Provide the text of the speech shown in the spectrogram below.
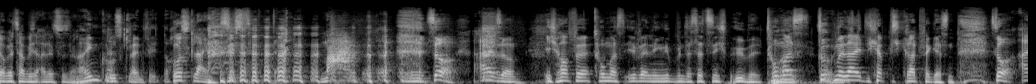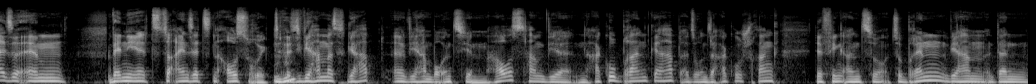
Ich glaube, jetzt habe ich alle zusammen. Nein, Groß-Klein fehlt noch. Groß-Klein. Mann! So, also, ich hoffe, Thomas Everling nimmt mir das jetzt nicht übel. Thomas, Nein, tut mir leid, ich habe dich gerade vergessen. So, also, ähm, wenn ihr jetzt zu Einsätzen ausrückt, Mhm. also wir haben es gehabt, äh, wir haben bei uns hier im Haus, haben wir einen Akkubrand gehabt, also unser Akkuschrank, der fing an zu, zu brennen. Wir haben dann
